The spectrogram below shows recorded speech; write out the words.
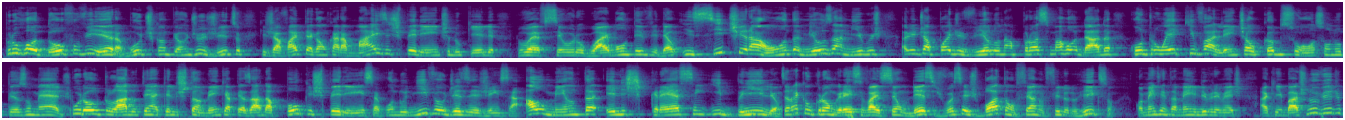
para o Rodolfo Vieira, multicampeão de jiu-jitsu, que já vai pegar um cara mais experiente do que ele no UFC Uruguai Montevideo e se tirar onda, meus amigos a gente já pode vê-lo na próxima rodada contra um equivalente ao Cub Swanson no peso médio. Por outro lado, tem aqueles também que, apesar da pouca experiência, quando o nível de exigência aumenta, eles crescem e brilham. Será que o Kron Grace vai ser um desses? Vocês botam fé no filho do Rickson? Comentem também livremente aqui embaixo no vídeo,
